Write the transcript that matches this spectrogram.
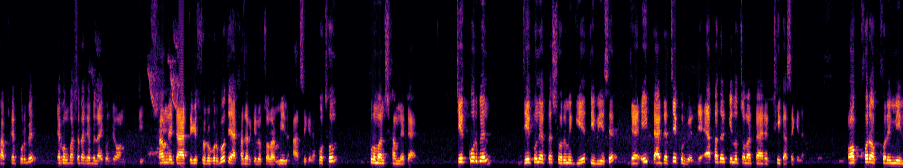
সাবস্ক্রাইব করবেন এবং বাসা থাকা বেল আইকনটি অন সামনে টায়ার থেকে শুরু করব যে এক হাজার কিলো চলার মিল আছে কিনা। প্রথম প্রমাণ সামনে টায়ার চেক করবেন, যে কোনো একটা শোরুমে গিয়ে টিভিএস এর যে এই টায়ারটা চেক করবেন যে এক হাজার কিলো চলার টায়ারের ঠিক আছে কিনা। অক্ষরে অক্ষরে মিল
